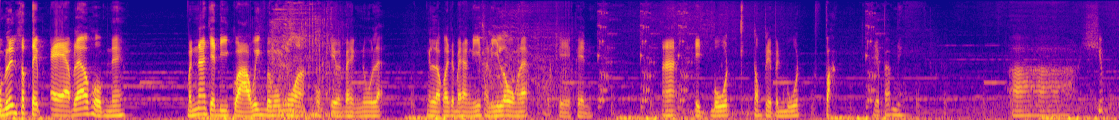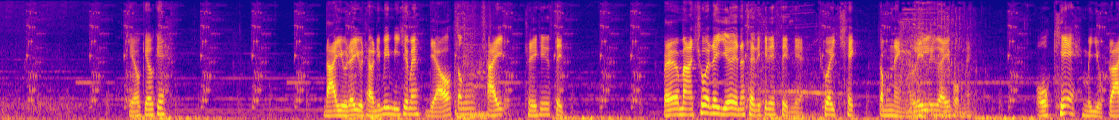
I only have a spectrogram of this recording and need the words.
มเล่นสเต็ปแอบแล้วผมเนี่ยมันน่าจะดีกว่าวิ่งไปมั่วๆโอเคมันไปทางนู้นแล้วงั้นเราก็จะไปทางนี้ทางนี้โล่งแล้วโอเคเพนอะติดบูทต้องเปลี่ยนเป็นบูทฟักเดี๋ยวแป๊บหนึงอ่าชิบโอเคโอเคโอเคได้อยู่ได้อยู่แถวนี้ไม่มีใช่ไหมเดี๋ยวต้องใช้เทเลคินสิตไปมาช่วยได้เยอะนะเทเลคินสิตเนี่ยช่วยเช็คตำแหน่งเรื่อยๆผมเนี่ย โอเคมาอยู่ใกล้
